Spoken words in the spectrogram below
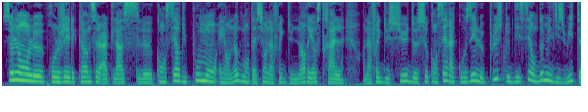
Selon le projet de Cancer Atlas, le cancer du poumon est en augmentation en Afrique du Nord et australe. En Afrique du Sud, ce cancer a causé le plus de décès en 2018,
